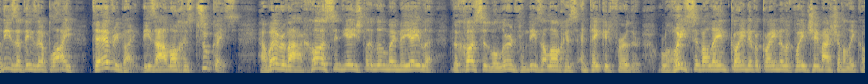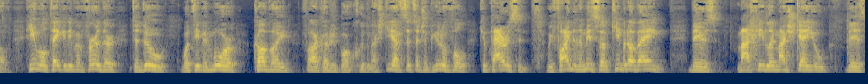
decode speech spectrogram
these are things that apply to everybody. These are halachas psukais. However, the chassid will learn from these halachas and take it further. He will take it even further to do what's even more kavod for HaKadosh Baruch Hu. The Mashgiach said such a beautiful comparison. We find in the mitzvah of Kibbut Avaim, there's Machile Mashkeyu, there's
